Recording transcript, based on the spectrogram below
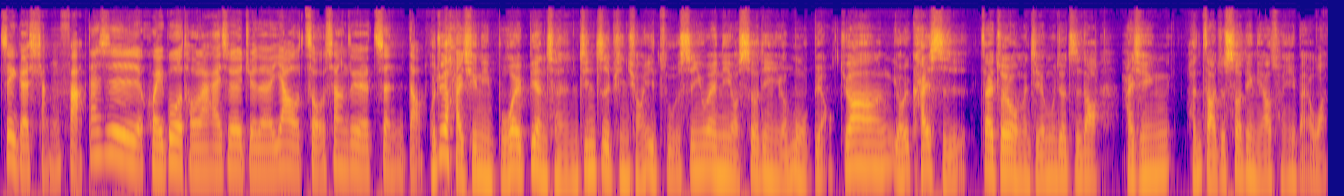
这个想法，但是回过头来还是会觉得要走上这个正道。我觉得海琴你不会变成精致贫穷一族，是因为你有设定一个目标。就像有一开始在追我们节目就知道。海晴很早就设定你要存一百万，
